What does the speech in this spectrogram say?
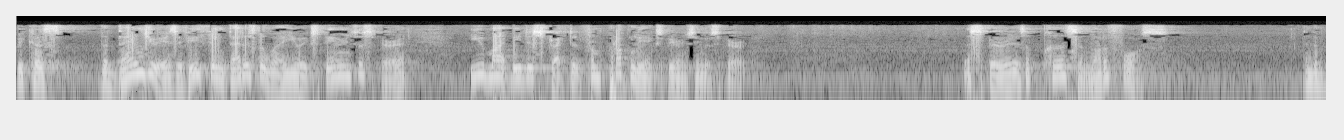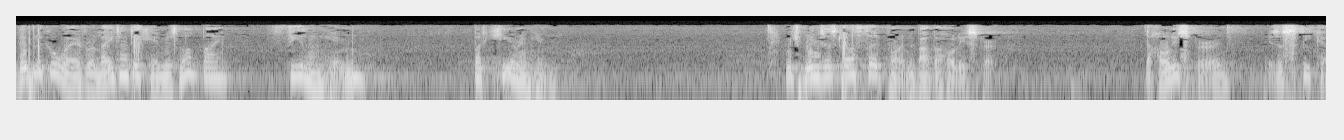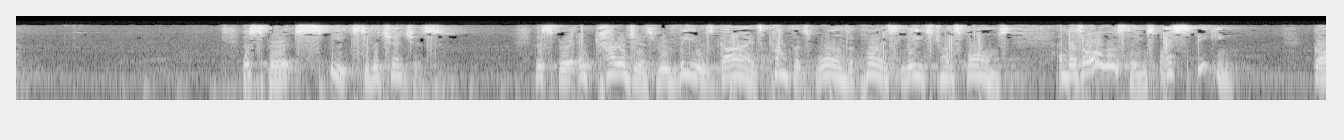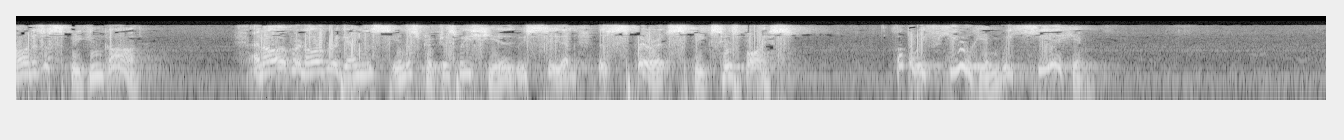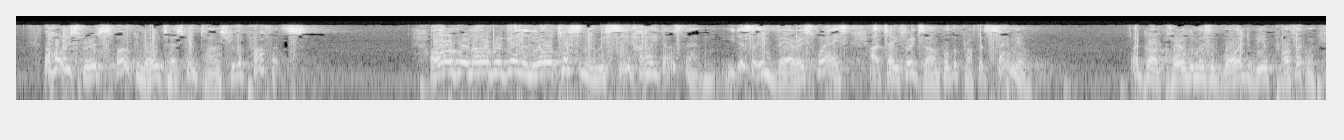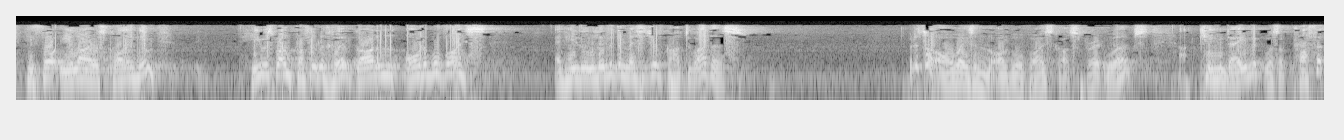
Because the danger is if you think that is the way you experience the Spirit, you might be distracted from properly experiencing the Spirit. The Spirit is a person, not a force. And the biblical way of relating to Him is not by feeling Him, but hearing Him. Which brings us to our third point about the Holy Spirit. The Holy Spirit is a speaker. The Spirit speaks to the churches. The Spirit encourages, reveals, guides, comforts, warns, appoints, leads, transforms, and does all those things by speaking. God is a speaking God. And over and over again in the scriptures we hear, we see that the Spirit speaks His voice. Not that we feel Him, we hear Him. The Holy Spirit spoke in Old Testament times through the prophets. Over and over again in the Old Testament, we see how He does that. He does it in various ways. I'll take, for example, the prophet Samuel. God called him as a boy to be a prophet. He thought Eli was calling him, he was one prophet who heard God in an audible voice and he delivered the message of God to others. But it's not always in an audible voice God's Spirit works. Uh, King David was a prophet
